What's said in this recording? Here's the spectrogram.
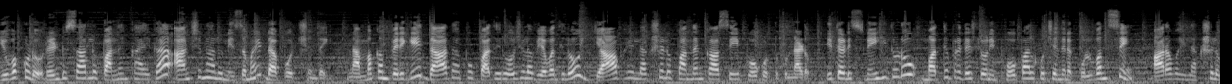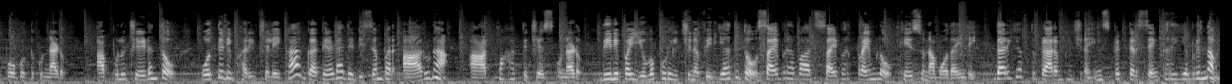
యువకుడు రెండుసార్లు పందెం కాయగా అంచనాలు నిజమై డబ్బొచ్చింది. నమ్మకం పెరిగి దాదాపు పది రోజుల వ్యవధిలో యాభై లక్షలు పందెం కాసి పోగొట్టుకున్నాడు. ఇతడి స్నేహితుడు మధ్యప్రదేశ్లోని భోపాల్కు చెందిన కుల్వంత్ సింగ్ అరవై లక్షలు పోగొట్టుకున్నాడు. అప్పులు చేయడంతో ఒత్తిడి భరించలేక గతేడాది డిసెంబర్ ఆరున ఆత్మహత్య చేసుకున్నాడు. దీనిపై యువకుడు ఇచ్చిన ఫిర్యాదుతో సైబరాబాద్ సైబర్ క్రైమ్లో కేసు నమోదైంది. దర్యాప్తు ప్రారంభించిన ఇన్స్పెక్టర్ శంకరయ్య బృందం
